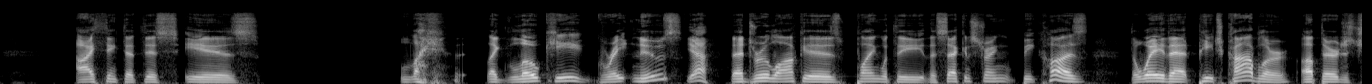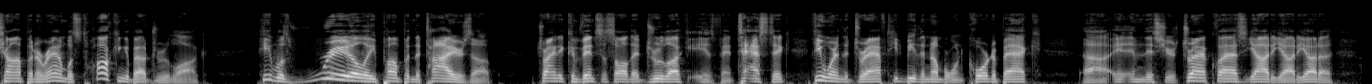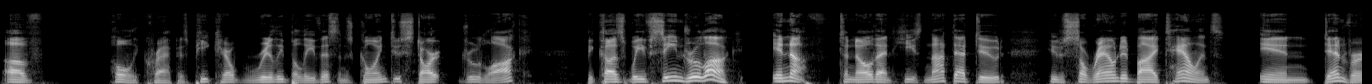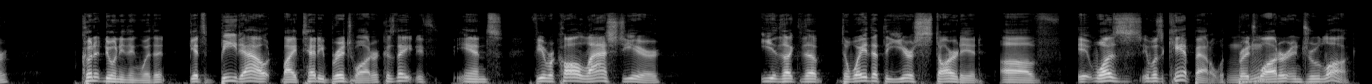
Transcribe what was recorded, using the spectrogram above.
I think that this is like like low key great news Yeah, that Drew Lock is playing with the the second string because the way that Peach Cobbler up there just chomping around was talking about Drew Lock, he was really pumping the tires up, trying to convince us all that Drew Luck is fantastic. If he were in the draft, he'd be the number one quarterback uh, in, this year's draft class. Yada yada yada. Of holy crap, does Pete Carroll really believe this and is going to start Drew Lock? Because we've seen Drew Lock enough to know that he's not that dude. He was surrounded by talent in Denver, couldn't do anything with it. Gets beat out by Teddy Bridgewater because they if and if you recall last year, you, like the the way that the year started of it was it was a camp battle with Mhm. Bridgewater and Drew Lock.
